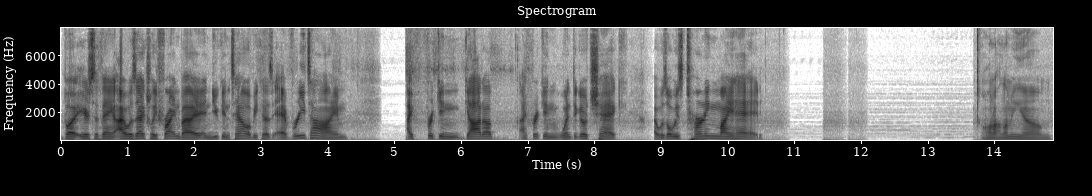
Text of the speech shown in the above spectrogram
But here's the thing, I was actually frightened by it, and you can tell because every time I freaking got up, I freaking went to go check, I was always turning my head. Hold on, let me um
